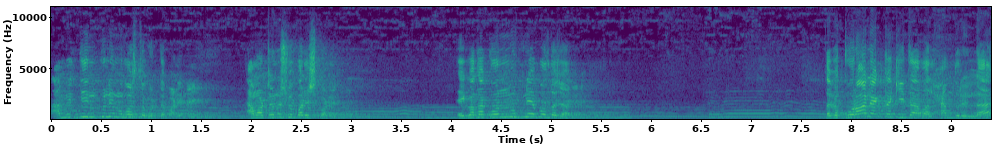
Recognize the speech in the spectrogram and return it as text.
আমি তিন কুলি মুখস্থ করতে পারি নাই। আমার জন্য সুপারিশ করেন। এই কথা কোন মুখ নিয়ে বলতে যাবে? তবে কোরআন একটা কিতাব, আলহামদুলিল্লাহ।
